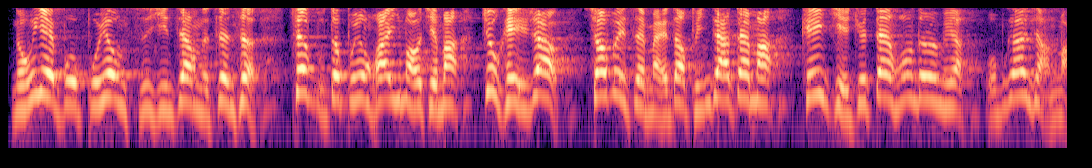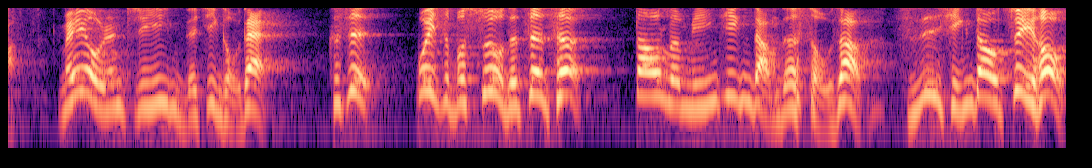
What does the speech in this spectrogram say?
农业部不用执行这样的政策，政府都不用花一毛钱吗？就可以让消费者买到平价蛋吗？可以解决蛋荒的问题吗？我们刚刚讲的嘛，没有人质疑你的进口蛋，可是为什么所有的政策到了民进党的手上，执行到最后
